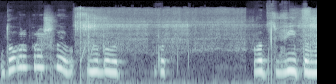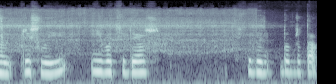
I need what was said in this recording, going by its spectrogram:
добре пройшли. Ми були. От, от звідти ми прийшли. І от сюди аж. Сюди добре так.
